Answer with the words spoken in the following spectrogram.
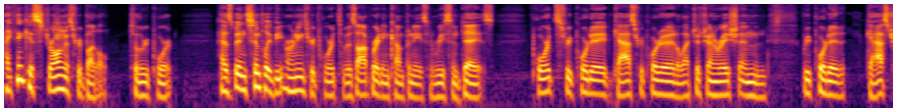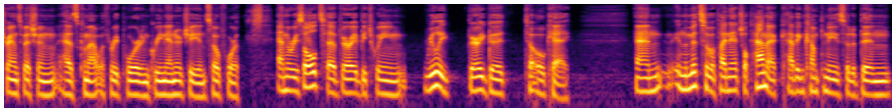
I think his strongest rebuttal to the report has been simply the earnings reports of his operating companies in recent days. Ports reported, gas reported, electric generation reported, gas transmission has come out with a report, and green energy and so forth. And the results have varied between really very good to okay. And in the midst of a financial panic, having companies that have been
